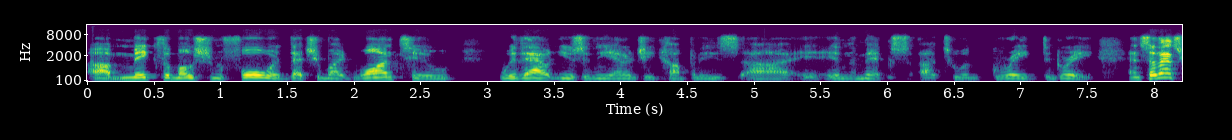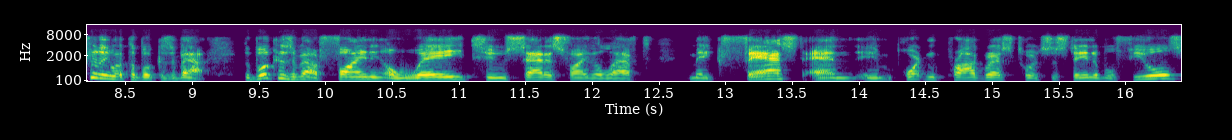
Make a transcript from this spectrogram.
uh, make the motion forward that you might want to without using the energy companies uh, in the mix uh, to a great degree. And so that's really what the book is about. The book is about finding a way to satisfy the left, make fast and important progress towards sustainable fuels,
